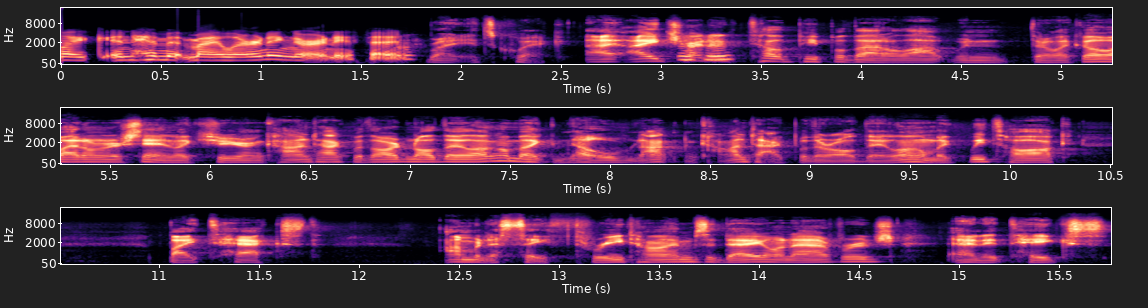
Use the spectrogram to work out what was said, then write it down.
like inhibit my learning or anything. Right. It's quick. I, I try mm-hmm. to tell people that a lot when they're like, oh, I don't understand. Like, so you're in contact with Arden all day long? I'm like, no, not in contact with her all day long. I'm like, we talk by text. I'm going to say three times a day on average, and it takes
